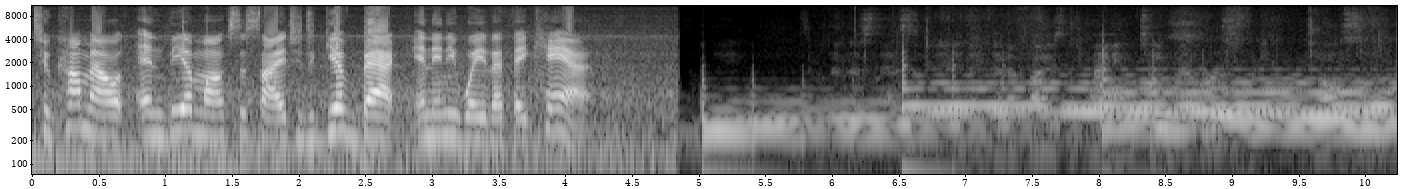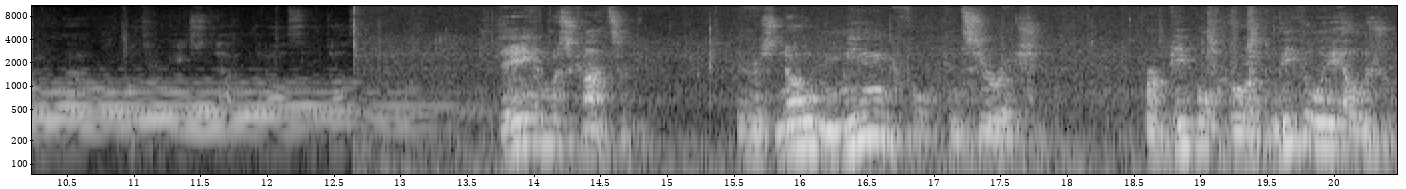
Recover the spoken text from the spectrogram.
to come out and be among society to give back in any way that they can. Today in Wisconsin, there is no meaningful consideration for people who are legally eligible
